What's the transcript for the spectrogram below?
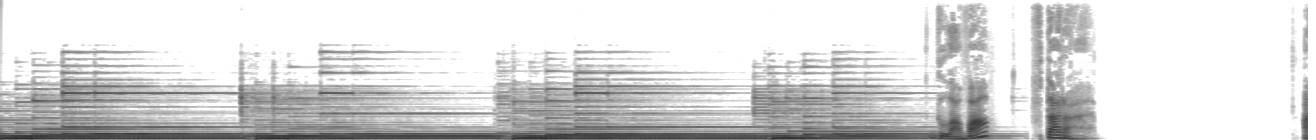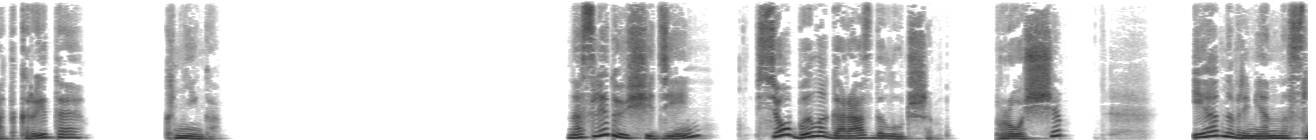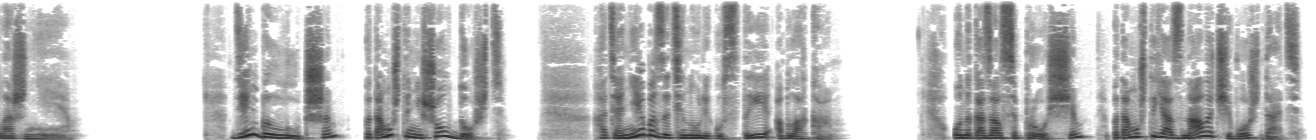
Глава вторая. Открытая книга. На следующий день все было гораздо лучше, проще и одновременно сложнее. День был лучше, потому что не шел дождь, хотя небо затянули густые облака. Он оказался проще, потому что я знала, чего ждать.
